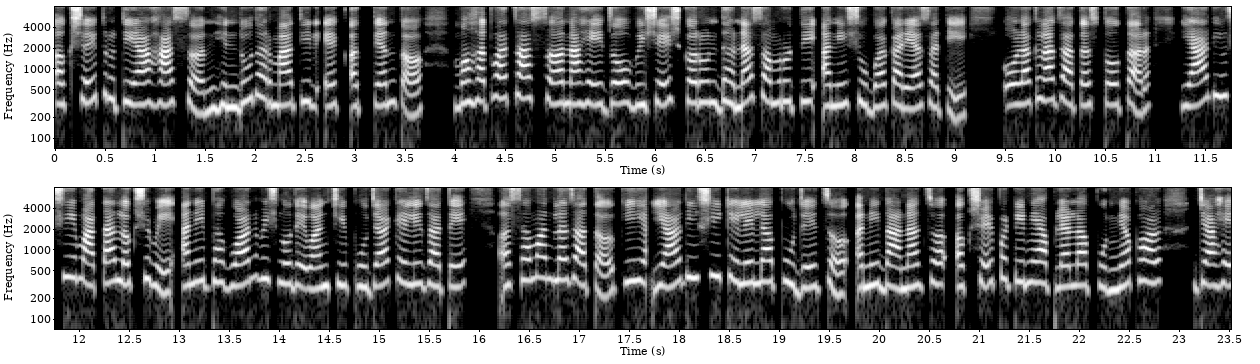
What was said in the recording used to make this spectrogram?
अक्षय तृतीया हा सण हिंदू धर्मातील एक अत्यंत महत्त्वाचा सण आहे जो विशेष करून धन समृद्धी आणि शुभ कार्यासाठी ओळखला जात असतो. तर या दिवशी माता लक्ष्मी आणि भगवान विष्णू देवांची पूजा केली जाते. असं मानलं जातं की या दिवशी केलेल्या पूजेचं आणि दानाचं अक्षयपटीने आपल्याला पुण्यफळ जे आहे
